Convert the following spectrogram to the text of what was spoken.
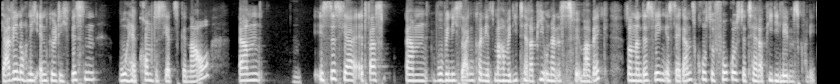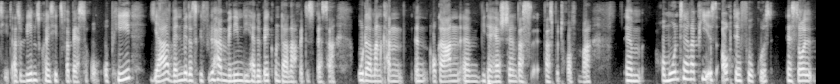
da wir noch nicht endgültig wissen, woher kommt es jetzt genau, ähm, hm. ist es ja etwas, ähm, wo wir nicht sagen können, jetzt machen wir die Therapie und dann ist es für immer weg, sondern deswegen ist der ganz große Fokus der Therapie die Lebensqualität, also Lebensqualitätsverbesserung. OP, ja, wenn wir das Gefühl haben, wir nehmen die Herde weg und danach wird es besser. Oder man kann ein Organ ähm, wiederherstellen, was, was betroffen war. Ähm, Hormontherapie ist auch der Fokus. Es soll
